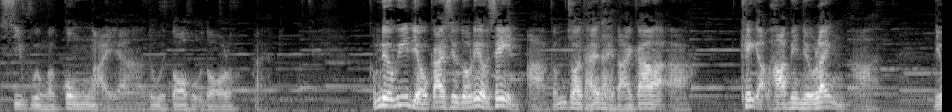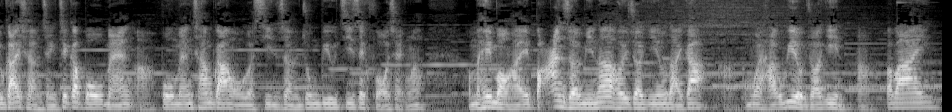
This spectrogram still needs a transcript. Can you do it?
師傅用嘅工藝啊，都會多好多咯，係。咁呢個 video 介紹到呢度先啊，咁再提一提大家啦啊，click 入下邊條 link 啊，了解詳情即刻報名啊，報名參加我嘅線上鐘錶知識課程啦。咁希望喺班上面啦，可以再见到大家。咁我哋下个 video 再见啊，拜拜。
